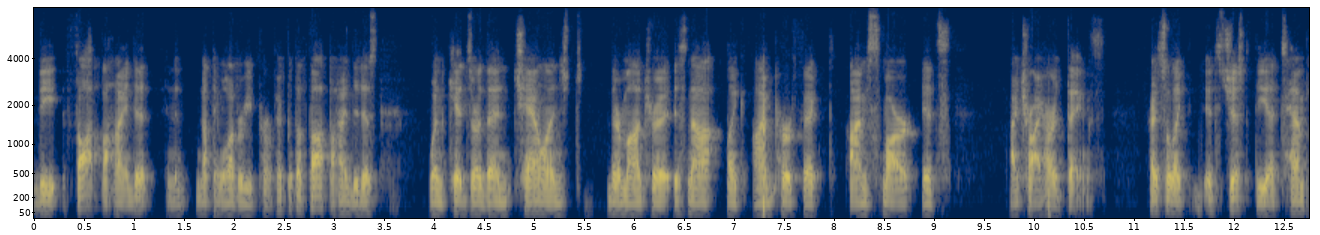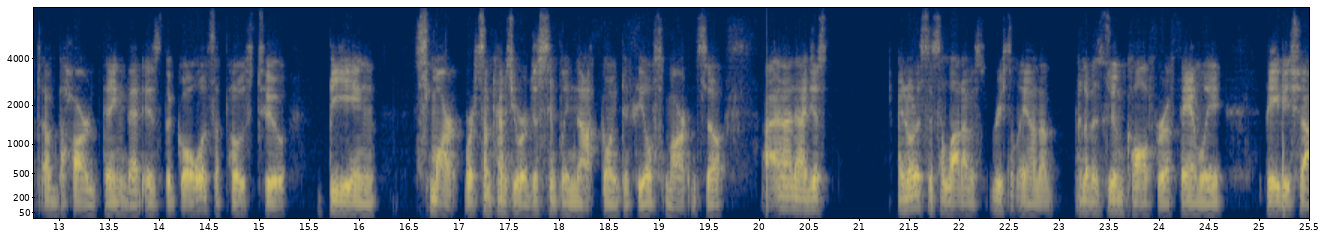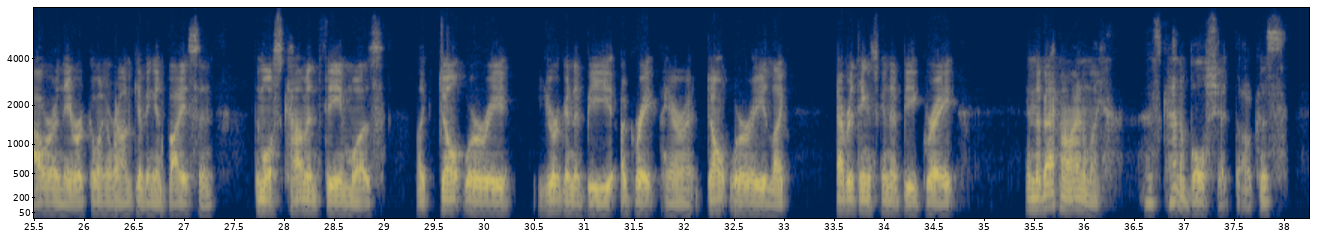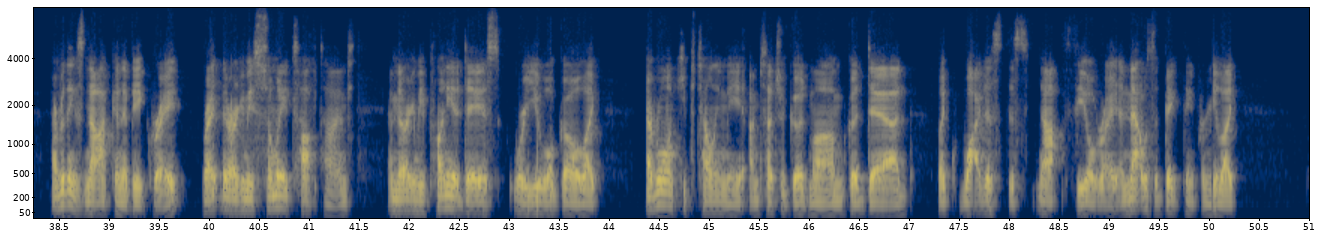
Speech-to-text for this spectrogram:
the thought behind it, and nothing will ever be perfect, but the thought behind it is when kids are then challenged, their mantra is not like I'm perfect, I'm smart. It's I try hard things. Right. So like it's just the attempt of the hard thing that is the goal as opposed to being smart, where sometimes you are just simply not going to feel smart. And so and I just I noticed this a lot. I was recently on a kind of a Zoom call for a family baby shower and they were going around giving advice and the most common theme was like don't worry you're going to be a great parent don't worry like everything's going to be great in the back of my mind i'm like that's kind of bullshit though because everything's not going to be great right there are going to be so many tough times and there are going to be plenty of days where you will go like everyone keeps telling me i'm such a good mom good dad like why does this not feel right? And that was a big thing for me like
